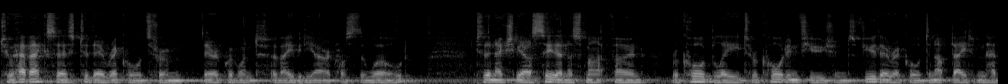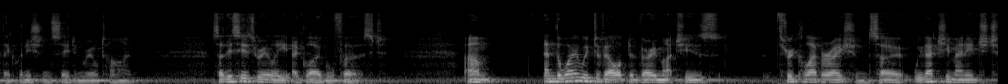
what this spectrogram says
to have access to their records from their equivalent of ABDR across the world, to then actually be able to see that on a smartphone, record bleeds, record infusions, view their records and update it and have their clinicians see it in real time. So this is really a global first. Um, and the way we've developed it very much is through collaboration. So we've actually managed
